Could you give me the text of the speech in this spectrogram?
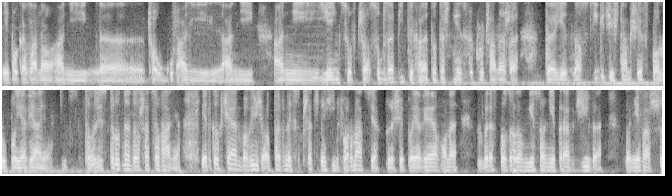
nie pokazano ani e, czołgów, ani, ani, ani jeńców czy osób zabitych, ale to też nie jest wykluczone, że te jednostki gdzieś tam się w polu pojawiają. Więc to jest trudne do oszacowania. Ja tylko chciałem powiedzieć o pewnych sprzecznych informacjach, które się pojawiają. One wbrew pozorom nie są nieprawdziwe, ponieważ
